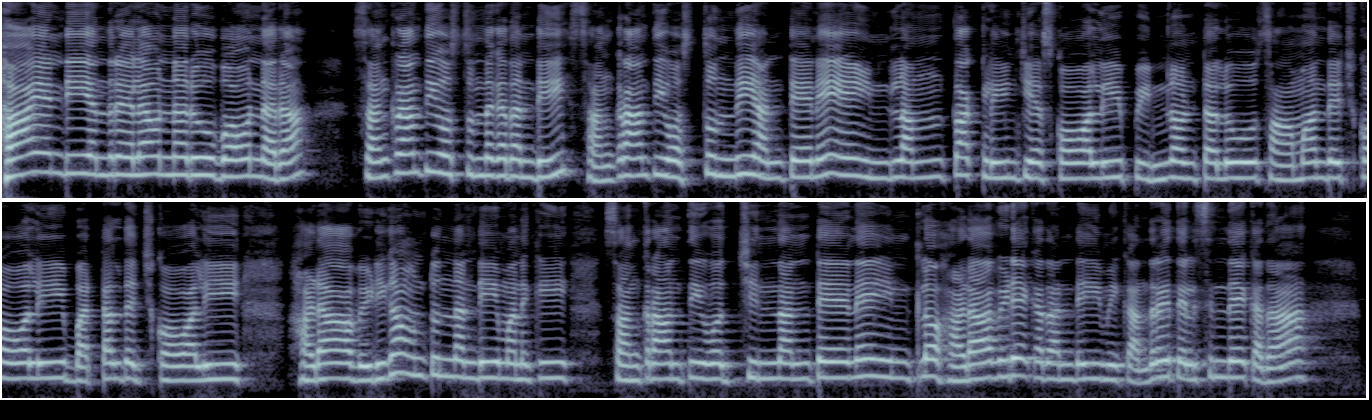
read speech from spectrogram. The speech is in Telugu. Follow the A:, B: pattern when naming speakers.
A: హాయ్ అండి. అందరూ ఎలా ఉన్నారు? బాగున్నారా సంక్రాంతి వస్తుంది కదండి. సంక్రాంతి వస్తుంది అంటేనే ఇండ్లంతా క్లీన్ చేసుకోవాలి. పిండొంటలు సామాన్ తెచ్చుకోవాలి బట్టలు తెచ్చుకోవాలి. హడావిడిగా ఉంటుందండి మనకి. సంక్రాంతి వచ్చిందంటేనే ఇంట్లో హడావిడే కదండి. మీకు అందరికీ తెలిసిందే కదా.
